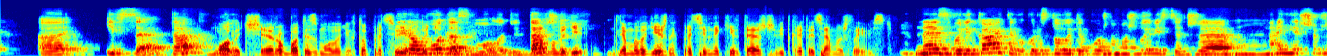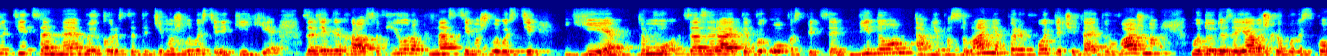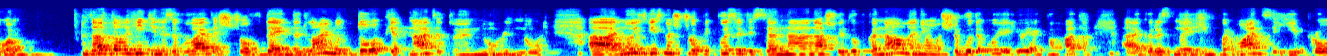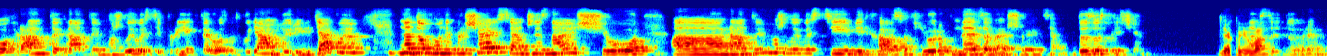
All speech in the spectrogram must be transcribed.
і все, так? Молодь ще, роботи з молоддю. Хто працює, і робота молоді... з молоддю. Так, так молоді... для молодіжних працівників теж відкрита ця можливість. Не зволікайте, використовуйте кожну можливість, адже найгірше в житті це не використати ті можливості, які є. Завдяки House of Europe в нас ці можливості є. Тому зазирайте в опис під цим відео, там є посилання, переходьте, читайте уважно, готуйте заявочки обов'язково. Заздалегідь і не забувайте, що в день дедлайну до 15.00. А, Ну і звісно, що підписуйтеся на наш youtube канал. На ньому ще буде ой-ой-ой, як багато корисної інформації про гранти, грантові можливості, проєкти розвитку. Я вам Юрію дякую. Надовго не прощаюся, адже знаю, що грантові можливості від House of Europe не завершуються. До зустрічі. Дякую На вам. Все добре.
